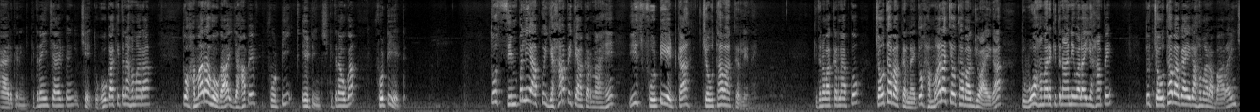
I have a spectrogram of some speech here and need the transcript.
ऐड करेंगे। कितना इंच ऐड करेंगे? छह। तो होगा कितना हमारा? तो हमारा होगा यहाँ पे 48 इंच। कितना होगा? 48 तो सिंपली आपको यहाँ पे क्या करना है? इस 48 का चौथा भाग कर लेना है। कितना भाग करना है आपको? चौथा भाग करना है। तो हमारा चौथा भाग जो आएगा तो वो हमारा कितना आने वाला है यहाँ पे? तो चौथा भाग आएगा हमारा 12 इंच।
